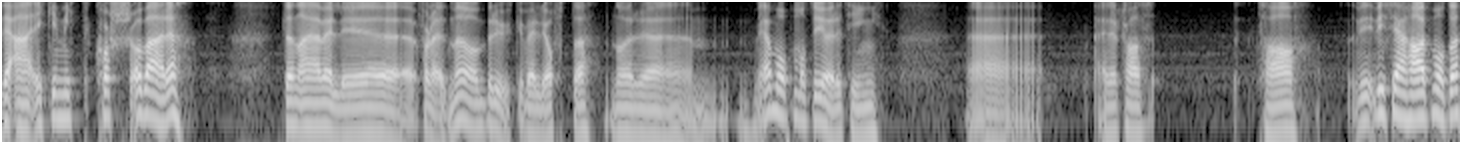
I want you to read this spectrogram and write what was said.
det er ikke mitt kors å bære. Den er jeg veldig eh, fornøyd med og bruker veldig ofte når uh, jeg må på en måte gjøre ting uh, Eller ta, ta Hvis jeg har måte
